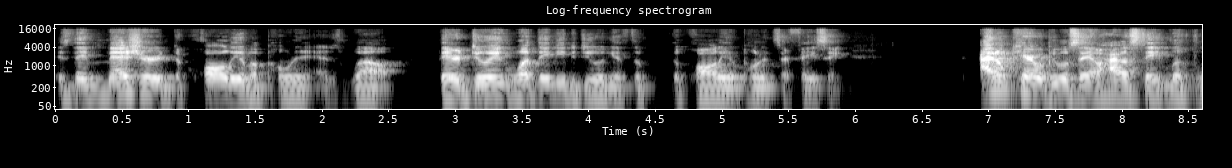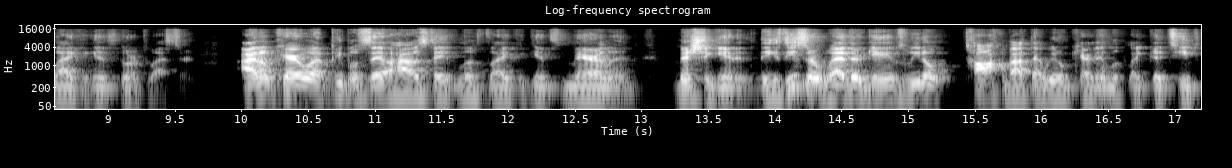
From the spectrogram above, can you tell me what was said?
is they measure the quality of opponent as well. They are doing what they need to do against the, the quality opponents they're facing. I don't care what people say Ohio State looked like against Northwestern. I don't care what people say Ohio State looked like against Maryland, Michigan, and these. These are weather games. We don't talk about that. We don't care. They look like good teams.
